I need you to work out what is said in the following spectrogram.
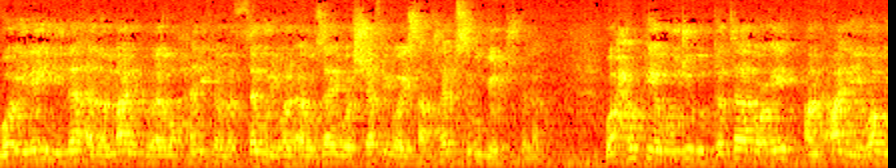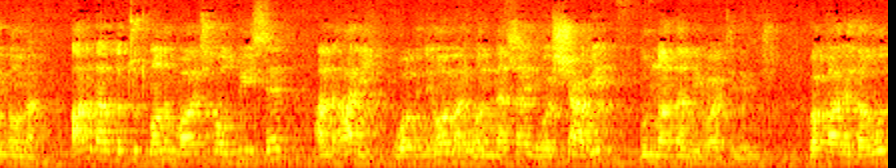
وإليه ذهب مالك وأبو حنيفة والثوري والأوزاعي والشافعي وإسحاق hepsi bu görüşteler. وحكي وجوب التتابع عن علي وابن عمر Ard arda tutmanın vacip olduğu ise an Ali ve ibn Ömer ve Nehai ve Şa'bi bunlardan rivayet edilmiş. Ve kâle Davud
